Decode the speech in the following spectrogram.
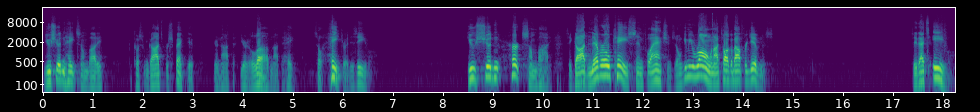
You shouldn't hate somebody because from God's perspective, you're not you're to love, not to hate. So hatred is evil. You shouldn't hurt somebody. See, God never okays sinful actions. Don't get me wrong when I talk about forgiveness. See, that's evil.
